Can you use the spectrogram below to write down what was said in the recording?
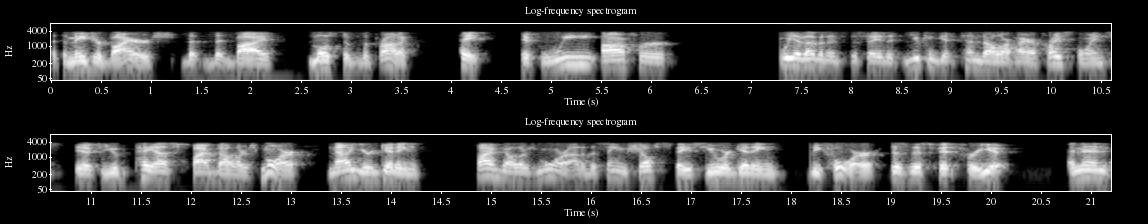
that the major buyers that, that buy most of the product, hey, if we offer we have evidence to say that you can get $10 higher price points if you pay us $5 more. Now you're getting $5 more out of the same shelf space you were getting before. Does this fit for you? And then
